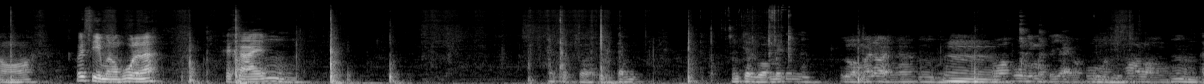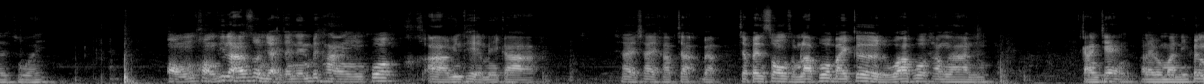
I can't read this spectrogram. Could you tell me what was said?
อ๋อเฮ้ยสีเหมือนของพูดเลยนะคล้ายอืมมันจะสวยแต่มันจะหลวมไปนิดนึงรวมไว้หน่อยนะอืมๆอืมเพราะว่าคู่นี้เหมือนจะใหญ่กว่าคู่ที่พ่อลอง อืมแต่สวย ของของที่ร้านส่วนใหญ่จะเน้นไปทางพวกอ่าวินเทจอเมริกา ใช่ใช่ครับจะแบบจะเป็นทรงสำหรับพวกไบเกอร์ หรือว่าพวกทำงานกลางแจ้งอะไรประมาณนี้เป็น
